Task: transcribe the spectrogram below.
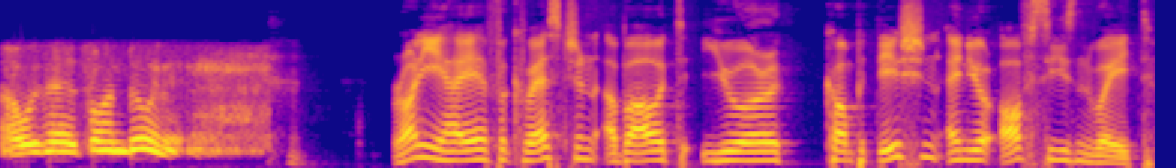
I always had fun doing it. Ronnie, I have a question about your competition and your off-season weight.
